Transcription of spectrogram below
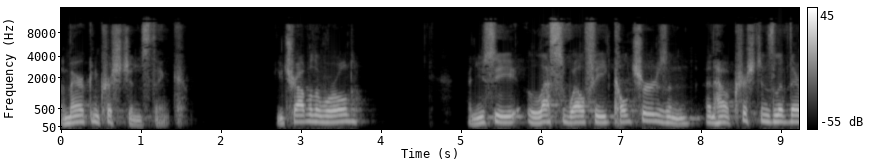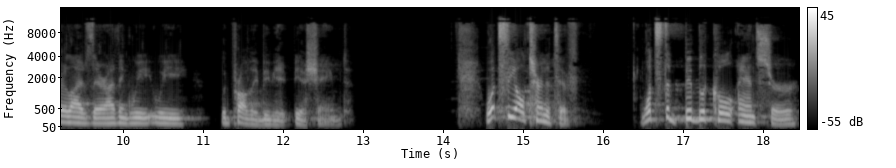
American Christians think. You travel the world and you see less wealthy cultures and, and how Christians live their lives there, I think we, we would probably be, be ashamed. What's the alternative? What's the biblical answer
